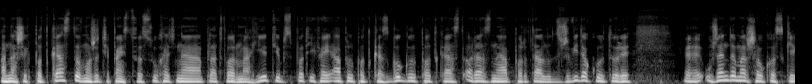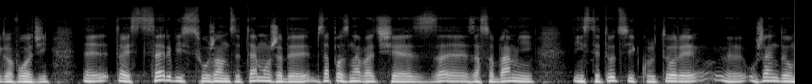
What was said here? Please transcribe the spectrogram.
A naszych podcastów możecie Państwo słuchać na platformach YouTube, Spotify, Apple Podcast, Google Podcast oraz na portalu Drzwi do Kultury e, Urzędu Marszałkowskiego w Łodzi. E, To jest serwis służący temu, żeby zapoznawać się z zasobami instytucji kultury e, Urzędu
